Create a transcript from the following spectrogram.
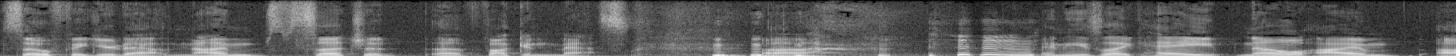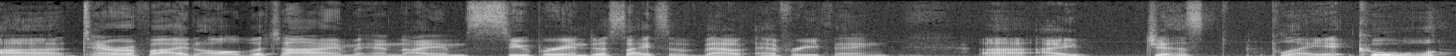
so figured out, and I'm such a, a fucking mess." uh, and he's like, "Hey, no, I'm uh, terrified all the time, and I am super indecisive about everything. Uh, I just play it cool."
